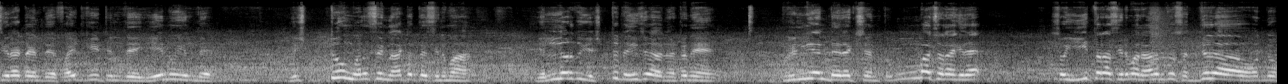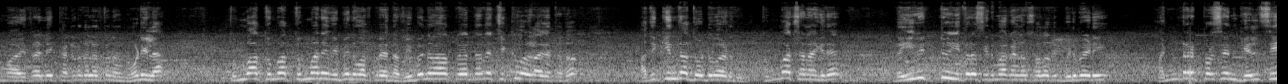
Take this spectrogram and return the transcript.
ಚೀರಾಟ ಇಲ್ಲದೆ ಫೈಟ್ ಗೀಟ್ ಇಲ್ಲದೆ ಏನೂ ಇಲ್ಲದೆ ಎಷ್ಟು ಮನಸ್ಸಿಗೆ ನಾಟುತ್ತೆ ಸಿನಿಮಾ. ಎಲ್ಲರದು ಎಷ್ಟು ನೈಜ ನಟನೆ ಬ್ರಿಲಿಯಂಟ್ ಡೈರೆಕ್ಷನ್ ತುಂಬ ಚೆನ್ನಾಗಿದೆ. ಸೊ ಈ ಥರ ಸಿನಿಮಾ ನಾನಂತೂ ಸದ್ಯದ ಒಂದು ಇದರಲ್ಲಿ ಕನ್ನಡದಲ್ಲಂತೂ ನಾನು ನೋಡಿಲ್ಲ. ತುಂಬ ತುಂಬ ತುಂಬಾ ವಿಭಿನ್ನವಾದ ಪ್ರಯತ್ನ. ವಿಭಿನ್ನವಾದ ಪ್ರಯತ್ನ ಅಂದರೆ ಚಿಕ್ಕ ವರ್ಡ್ ಆಗುತ್ತೆ ಅದು. ಅದಕ್ಕಿಂತ ದೊಡ್ಡ ವರ್ಡ್ ತುಂಬ ಚೆನ್ನಾಗಿದೆ. ದಯವಿಟ್ಟು ಈ ಥರ ಸಿನಿಮಾಗಳನ್ನ ಸೋಲೋದಕ್ಕೆ ಬಿಡಬೇಡಿ. ಹಂಡ್ರೆಡ್ ಪರ್ಸೆಂಟ್ ಗೆಲ್ಲಿಸಿ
